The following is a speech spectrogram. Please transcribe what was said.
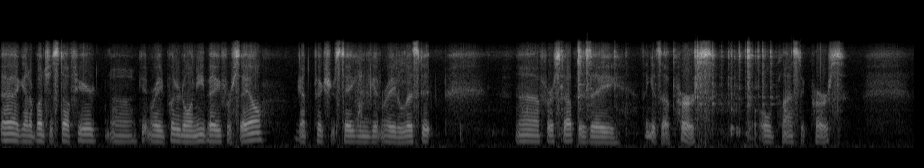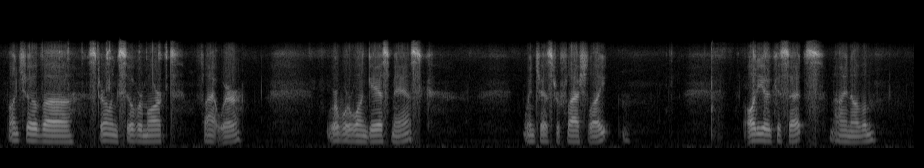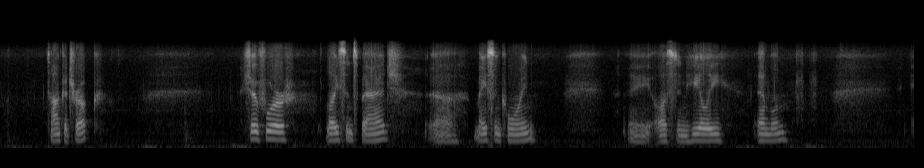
Uh, I got a bunch of stuff here, uh, getting ready to put it on eBay for sale. Got the pictures taken, getting ready to list it. Uh, first up is a, I think it's a purse, old plastic purse. Bunch of uh, sterling silver marked flatware. World War One gas mask. Winchester flashlight. Audio cassettes, nine of them. Tonka truck. Chauffeur license badge, uh, Mason coin, a Austin Healey emblem,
